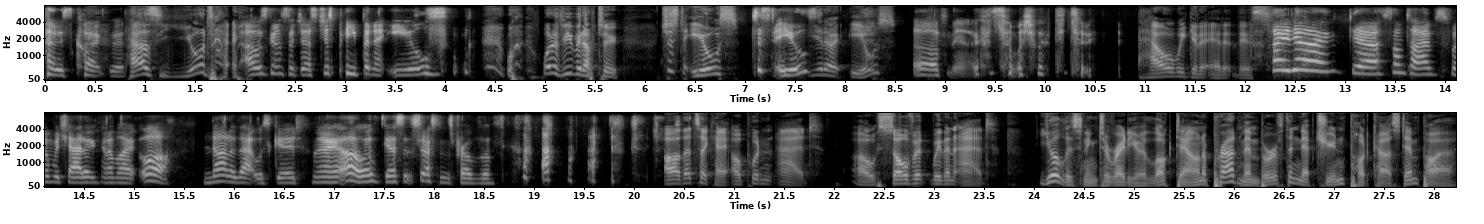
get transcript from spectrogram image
That is quite good. how's your day? I was going to suggest just peeping at eels. What have you been up to? Just eels. just eels. You know, eels. Oh man, I got so much work to do. How are we going to edit this? I know. Yeah, sometimes when we're chatting and I'm like, oh, none of that was good. I'm like, oh, well, guess it's Justin's problem. Oh, that's okay. I'll put an ad. I'll solve it with an ad. You're listening to Radio Lockdown, a proud member of the Neptune podcast empire.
